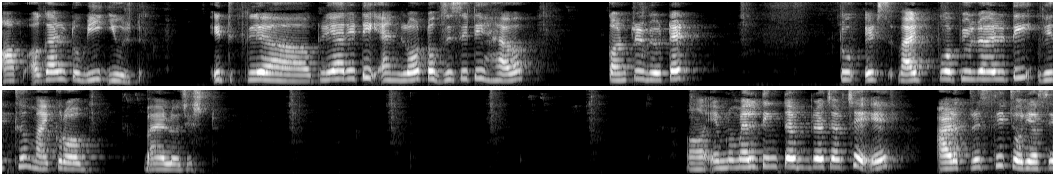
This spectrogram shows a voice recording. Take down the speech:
of agar to be used. Its clear, clarity and low toxicity have contributed to its wide popularity with microbiologists. અ, એમનું મેલ્ટિંગ ટેમ્પરેચર છે એ આડત્રીસથી ચોર્યાસી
